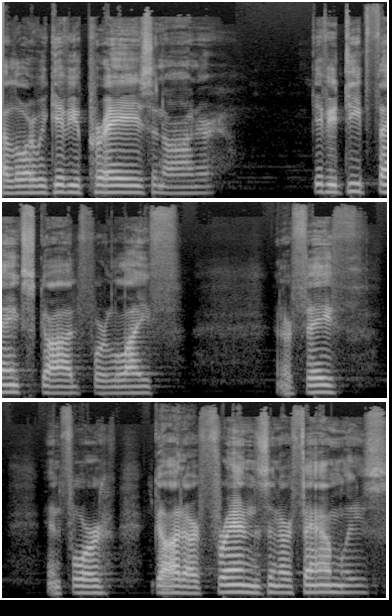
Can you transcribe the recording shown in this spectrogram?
Lord, we give you praise and honor. Give you deep thanks, God, for life and our faith and for, God, our friends and our families.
